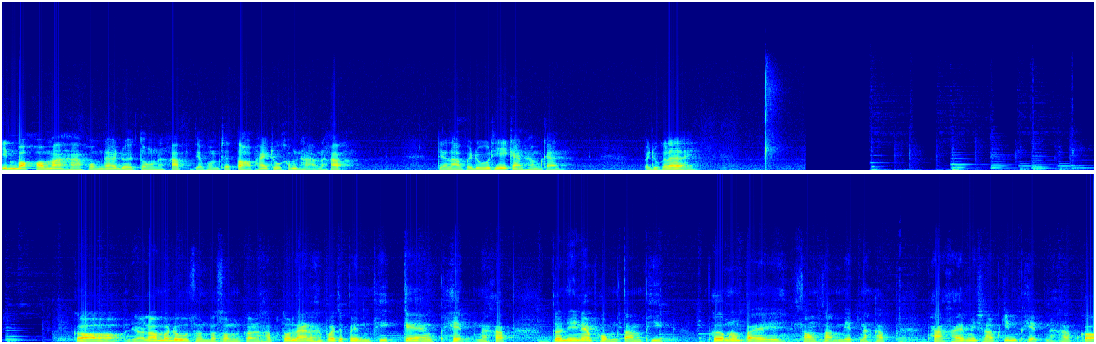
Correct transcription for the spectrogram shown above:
อินบ็อกเข้ามาหาผมได้โดยตรงนะครับ เดี๋ยวผมจะตอบให้ทุกคำถามนะครับ เดี๋ยวเราไปดูวิธีการทำกัน ไปดูกันเลย ก็เดี๋ยวเรามาดูส่วนผสมก่อนนะครับ ตัวแรกนะครับก็จะเป็นพริกแกงเผ็ดนะครับ ตัวนี้เนี่ยผมตำพริก เพิ่มลงไป 2-3 เม็ดนะครับ ถ้าใครไม่ชอบกินเผ็ดนะครับ ก็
